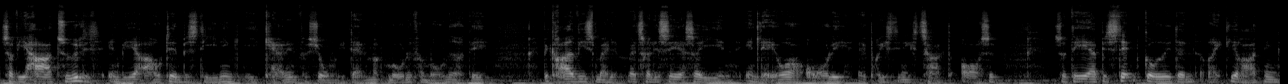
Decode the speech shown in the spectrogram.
Så vi har tydeligt en mere afdæmpet stigning i kerneinflationen i Danmark måned for måned, og det vil gradvist materialisere sig i en, en lavere årlig øh, prisstigningstakt også. Så det er bestemt gået i den rigtige retning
